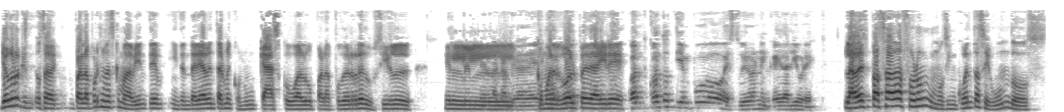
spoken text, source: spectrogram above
Yo creo que, o sea, para la próxima vez que me aviente, intentaría aventarme con un casco o algo para poder reducir el, el- de como el ¿Cuánto- golpe de aire. ¿Cuánto, cuánto tiempo estuvieron en caída libre? La vez pasada fueron como 50 segundos,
